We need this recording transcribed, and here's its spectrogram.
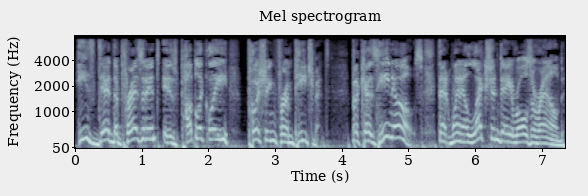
He's dead. The president is publicly pushing for impeachment because he knows that when election day rolls around,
